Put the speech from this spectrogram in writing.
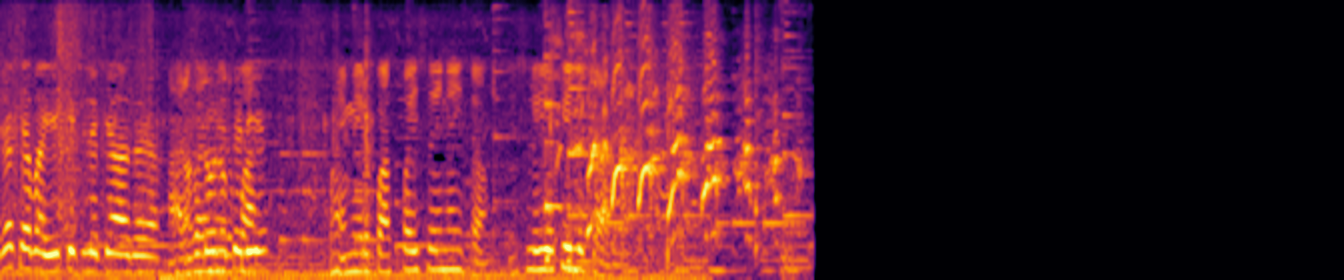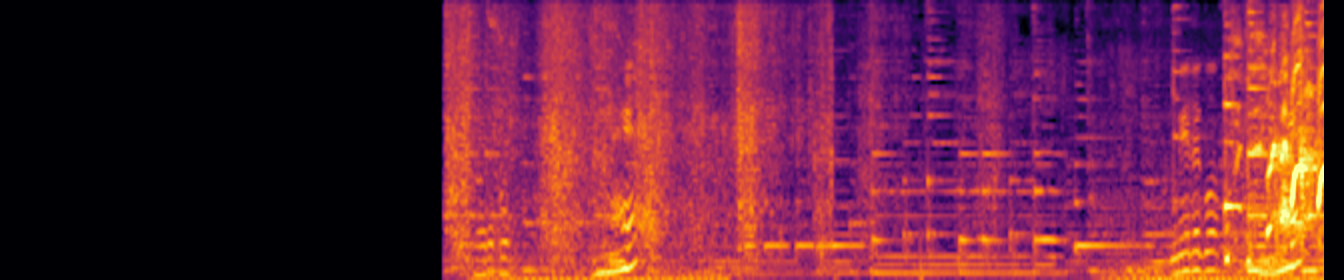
ये क्या भाई ये किस लेके आ गया? हम दोनों के लिए। भाई मेरे पास पैसे ही नहीं था इसलिए ये लेके आ मेरे को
